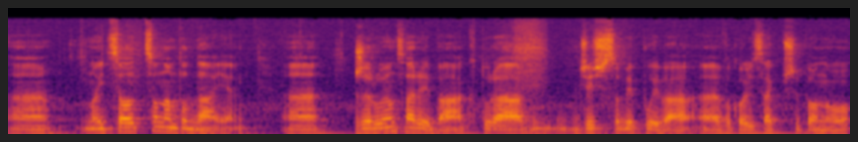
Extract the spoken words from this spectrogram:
E, No i co, co nam to daje? Żerująca ryba, która gdzieś sobie pływa w okolicach przyponu,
